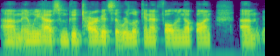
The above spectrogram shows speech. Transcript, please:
um, and we have some good targets that we're looking at following up on. Um, okay.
